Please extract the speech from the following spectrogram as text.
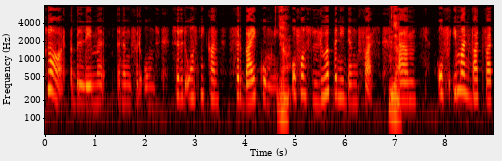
klaar 'n belemmering vir ons sodat ons nie kan verbykom nie ja. of ons loop in die ding vas. Ja. Ehm ja. um, of iemand wat wat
